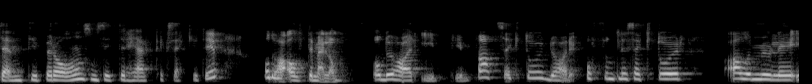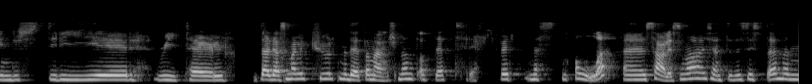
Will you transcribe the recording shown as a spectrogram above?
den type rollen som sitter helt eksekutiv. Og du har alt imellom. Og du har i privat sektor, du har i offentlig sektor, alle mulige industrier, retail. Det er det som er litt kult med data management, at det treffer nesten alle. Eh, særlig som er kjent i det siste, men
